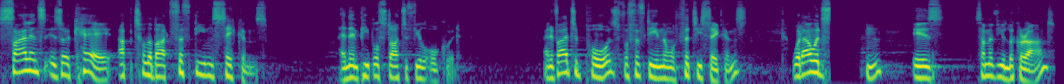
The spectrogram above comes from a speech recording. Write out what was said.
silence is okay up till about 15 seconds. And then people start to feel awkward. And if I had to pause for 15 or 30 seconds, what I would say is some of you look around,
